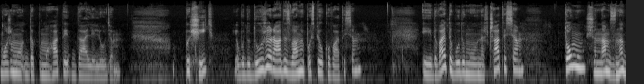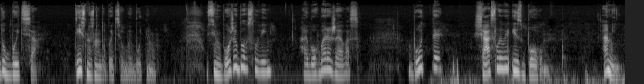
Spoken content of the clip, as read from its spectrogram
можемо допомагати далі людям. Пишіть, я буду дуже рада з вами поспілкуватися. І давайте будемо навчатися тому, що нам знадобиться, дійсно знадобиться в майбутньому. Усім Божих благословінь, хай Бог береже вас. Будьте щасливі і з Богом. Амінь.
